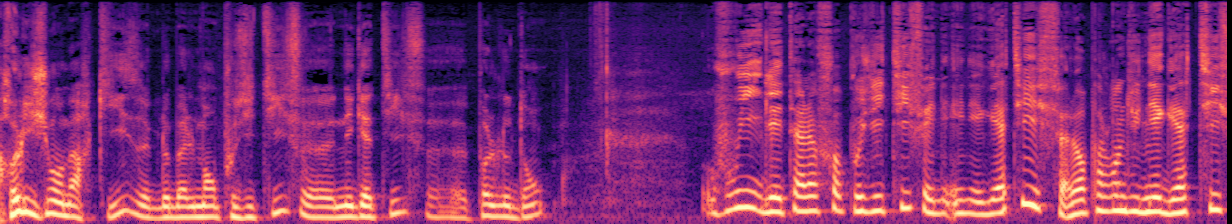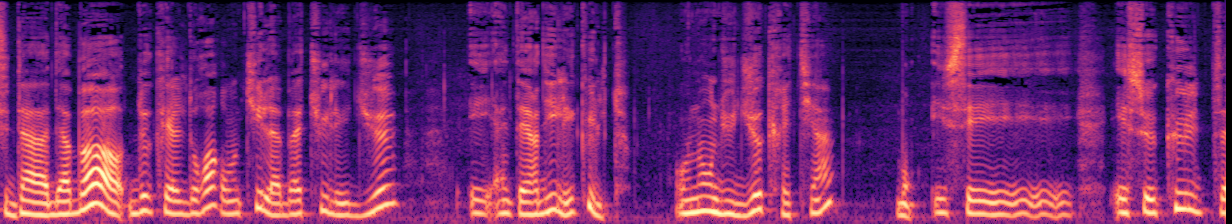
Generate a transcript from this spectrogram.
religion marquise, globalement positif, euh, négatif, Paul Lodon oui, il est à la fois positif et, négatif. Alors parlons du négatif d'abord. De quel droit ont-ils abattu les dieux et interdit les cultes? Au nom du Dieu chrétien? Bon, et, et ce culte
